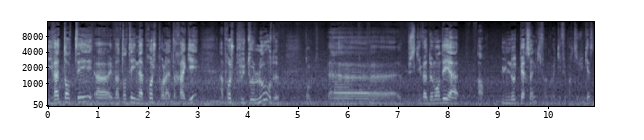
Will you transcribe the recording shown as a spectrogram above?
il, va tenter, euh, il va tenter une approche pour la draguer, approche plutôt lourde, donc, euh, puisqu'il va demander à une autre personne qui, qui, fait partie du cast,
